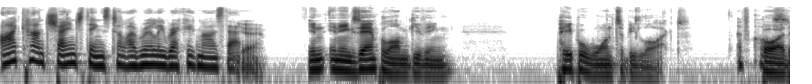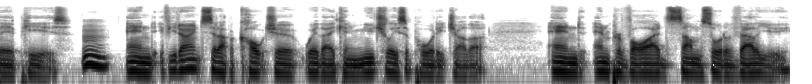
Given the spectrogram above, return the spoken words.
I can't change things till I really recognize that. Yeah. In, in the example I'm giving, people want to be liked Of course. by their peers. Mm. And if you don't set up a culture where they can mutually support each other and and provide some sort of value,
